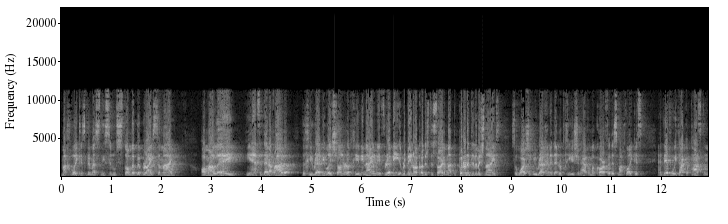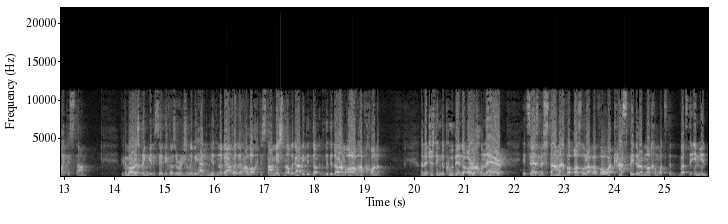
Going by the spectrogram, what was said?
Machlokes b'masnisin ustome bebraisa mai. Amalei. He answered that avada. The Rebbe Leishon Rav Chia Minayim, if Rebbe, Rabbeinu HaKadosh decided not to put it into the Mishnayis, so why should we reckon it that Rav should have a makar for this machlaikis, and therefore we take a paskin like a stam. The Gemara is bringing this in because originally we had nidden about whether halach is stam mishnah legabi the, gedorim of havchona. An interesting the kuda in the Orchel Ner, it says mestamach va'ozl rabavo a kaspe de Rav Nochem. What's the what's the Indian?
